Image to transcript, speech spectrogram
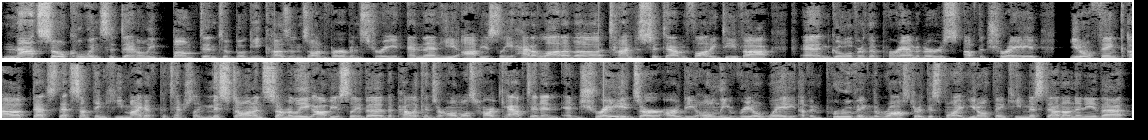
not so coincidentally bumped into Boogie Cousins on Bourbon Street, and then he obviously had a lot of uh, time to sit down with Vlade Divac and go over the parameters of the trade. You don't think uh, that's that's something he might have potentially missed on in summer league? Obviously, the, the Pelicans are almost hard captain, and, and trades are are the only real way of improving the roster at this point. You don't think he missed out on any of that?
